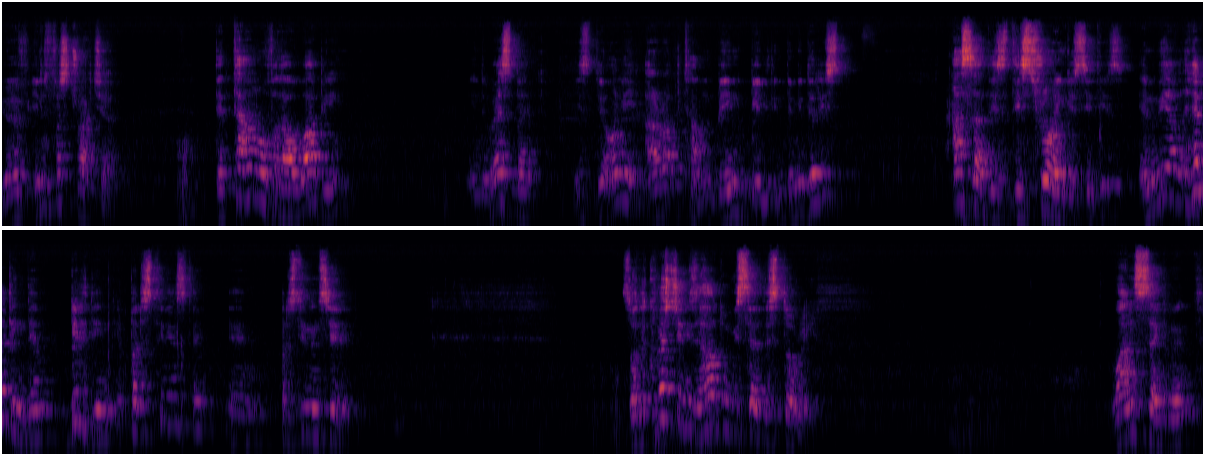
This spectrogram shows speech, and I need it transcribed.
you have infrastructure. The town of Rawabi in the West Bank is the only Arab town being built in the Middle East. Assad is destroying the cities, and we are helping them building a Palestinian state, uh, Palestinian city. So the question is how do we sell the story? One segment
